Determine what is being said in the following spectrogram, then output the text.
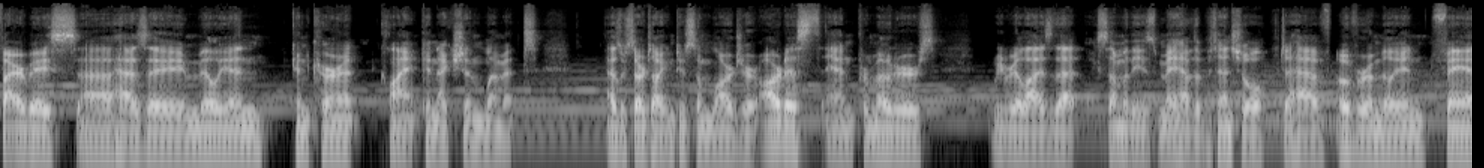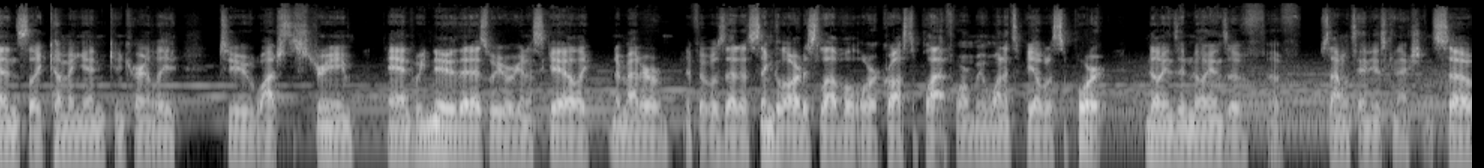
Firebase uh, has a million concurrent client connection limit. As we started talking to some larger artists and promoters, we realized that some of these may have the potential to have over a million fans like coming in concurrently to watch the stream. And we knew that as we were going to scale, like no matter if it was at a single artist level or across the platform, we wanted to be able to support millions and millions of, of simultaneous connections. So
